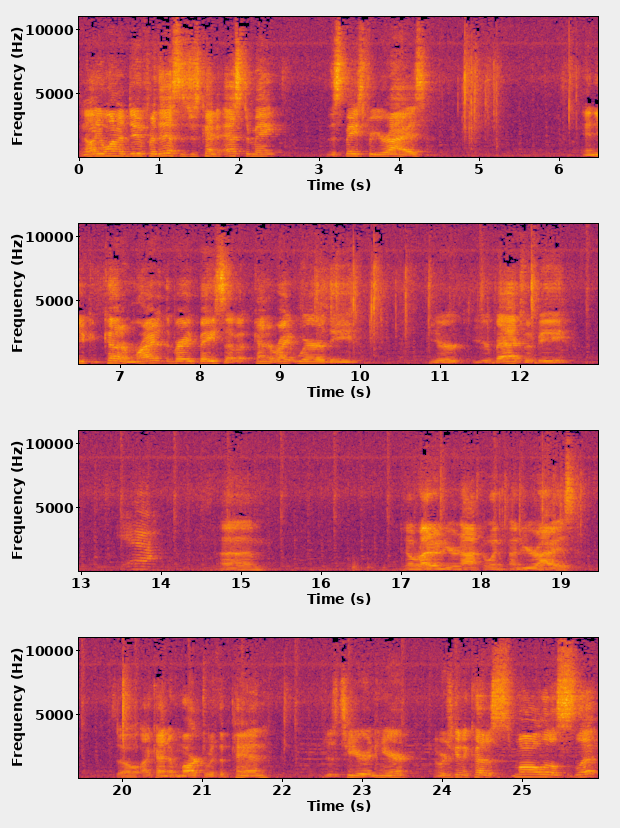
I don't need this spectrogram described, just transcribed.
And all you want to do for this is just kind of estimate the space for your eyes. And you can cut them right at the very base of it, kind of right where the your your bags would be. Um, you know, right under your not under your eyes. So I kind of marked with the pen, just here and here, and we're just going to cut a small little slit.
